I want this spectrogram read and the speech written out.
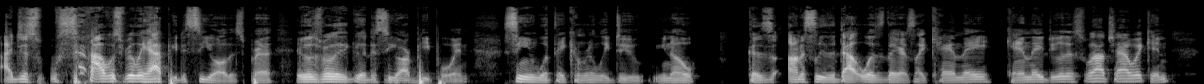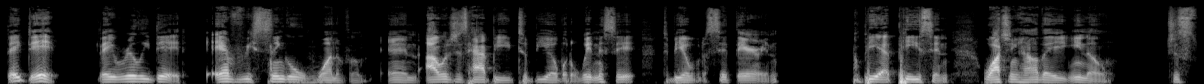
I just, was, I was really happy to see all this, bruh. It was really good to see our Mhm. people and seeing what they can really do, you know? Cause honestly, the doubt was there. It's like, can they, can they do this without Chadwick? And they did. They really did. Every single Mhm. one of them. And I was just happy to be able to witness it, to be able to sit there and be at peace and watching how they, you know, just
